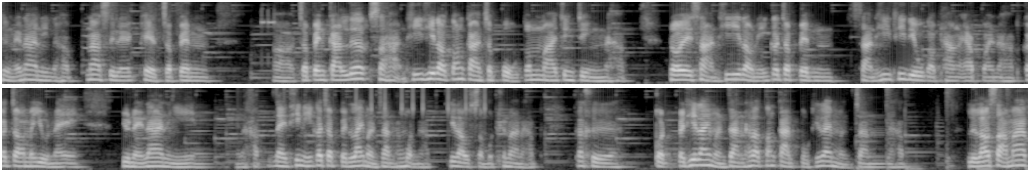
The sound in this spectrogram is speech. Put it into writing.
ถึงในหน้านี้นะครับ หน้า select page จะเป็นจะเป็นการเลือกสถานที่ที่เราต้องการจะปลูกต้นไม้จริง ๆ นะครับ โดยสถานที่เหล่านี้ก็จะเป็นสถานที่ที่ดีลกับทางแอปไว้นะครับ ก็จะมาอยู่ในอยู่ในหน้านี้นะครับ ในที่นี้ก็จะเป็นไร่เหมือนจันทั้งหมดนะครับ ที่เราสมมติขึ้นมานะครับ ก็คือกดไปที่ไร่เหมือนจันถ้าเราต้องการปลูกที่ไร่เหมือนจันนะครับ หรือเราสามารถ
